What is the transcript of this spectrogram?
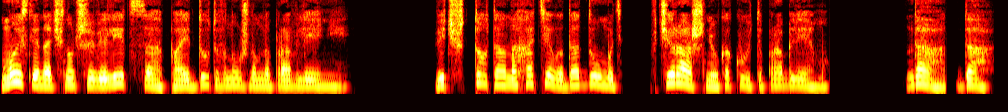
Мысли начнут шевелиться, пойдут в нужном направлении. Ведь что-то она хотела додумать, вчерашнюю какую-то проблему. Да, да,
